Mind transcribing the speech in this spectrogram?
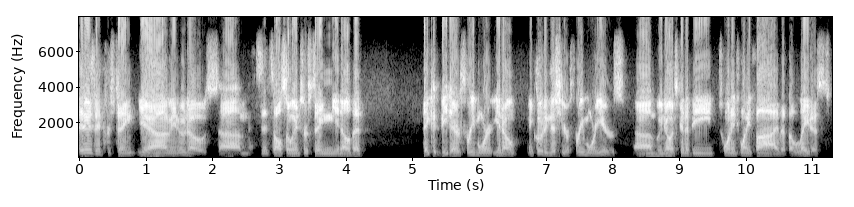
it is interesting. Yeah. I mean, who knows? Um, it's, it's also interesting, you know, that they could be there three more, you know, including this year, three more years. Um, mm-hmm. We know it's going to be 2025 at the latest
